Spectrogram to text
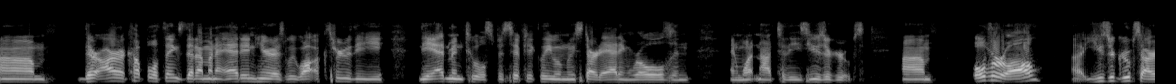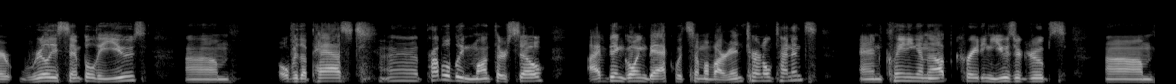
um, there are a couple of things that I'm going to add in here as we walk through the the admin tool, specifically when we start adding roles and and whatnot to these user groups. Um, overall, uh, user groups are really simple to use. Um, over the past uh, probably month or so, I've been going back with some of our internal tenants and cleaning them up, creating user groups, um,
